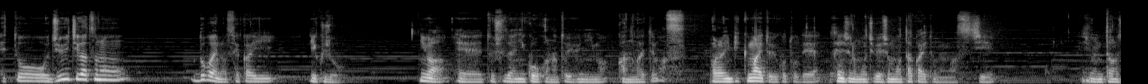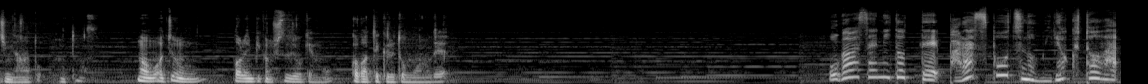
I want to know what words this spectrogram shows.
えっと、11月のドバイの世界陸上には、えっと、取材に行こうかなというふうに今考えてます。パラリンピック前ということで、選手のモチベーションも高いと思いますし、非常に楽しみだなと思ってます。まあもちろんパラリンピックの出場権もかかってくると思うので。小川さんにとってパラスポーツの魅力とは？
